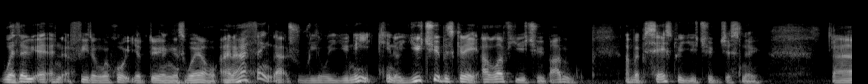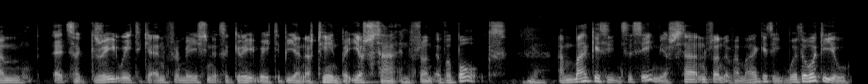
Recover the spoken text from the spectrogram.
without it interfering with what you're doing as well. And I think that's really unique. You know, YouTube is great. I love YouTube. I'm I'm obsessed with YouTube just now. Um, it's a great way to get information. It's a great way to be entertained, but you're sat in front of a box. Yeah. A magazine's the same. You're sat in front of a magazine with audio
